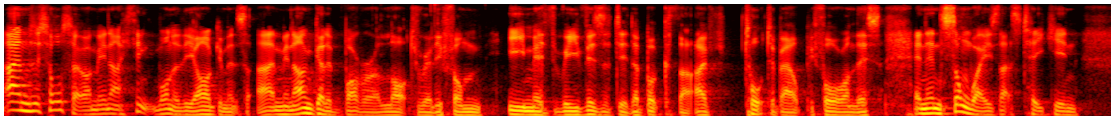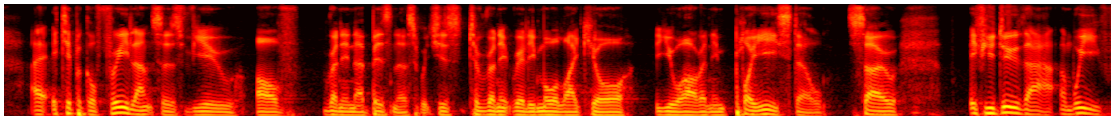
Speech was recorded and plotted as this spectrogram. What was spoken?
And it's also, I mean, I think one of the arguments, I mean, I'm going to borrow a lot really from E Myth Revisited, a book that I've talked about before on this. And in some ways, that's taking a, a typical freelancer's view of running a business, which is to run it really more like you're, you are an employee still. So if you do that, and we've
